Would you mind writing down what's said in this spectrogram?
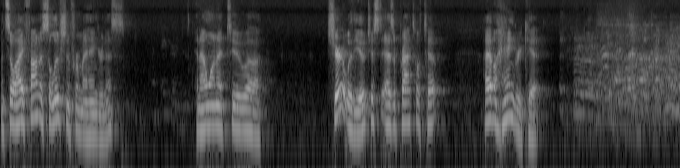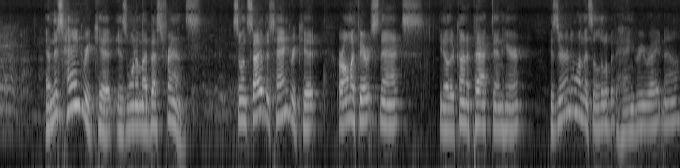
And so I found a solution for my hangerness. And I wanted to uh, share it with you just as a practical tip. I have a hangry kit. And this hangry kit is one of my best friends. So inside this hangry kit are all my favorite snacks. You know, they're kind of packed in here. Is there anyone that's a little bit hangry right now?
